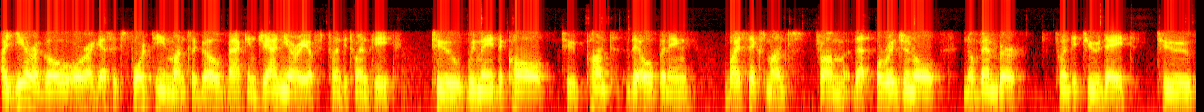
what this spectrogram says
a year ago, or I guess it's 14 months ago, back in January of 2022, we made the call to punt the opening by six months from that original November 22 date to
